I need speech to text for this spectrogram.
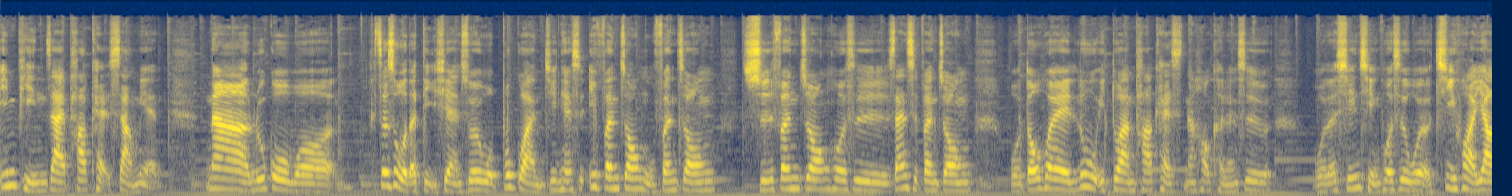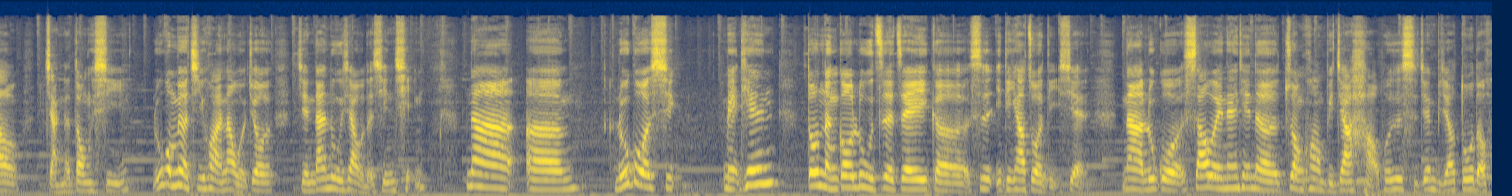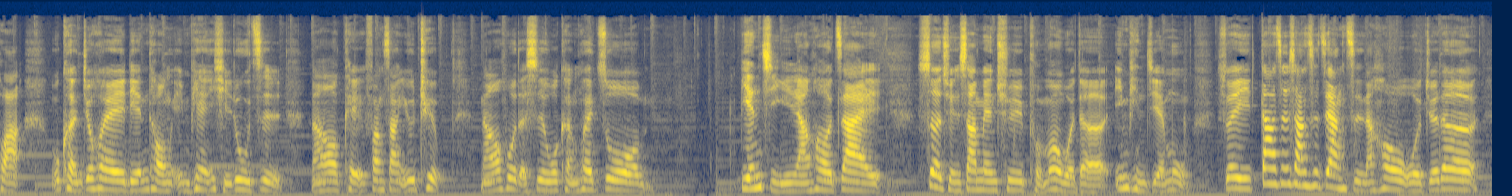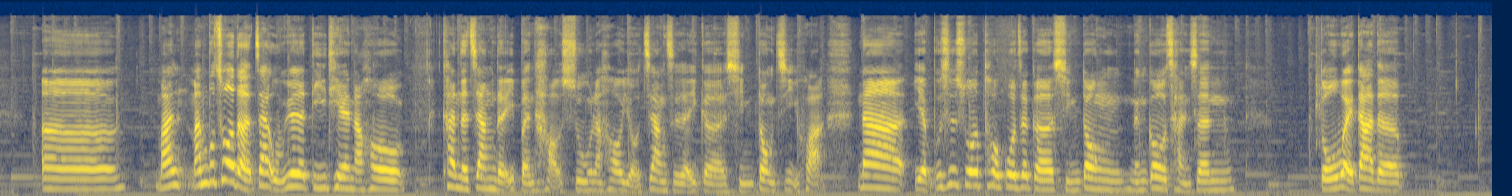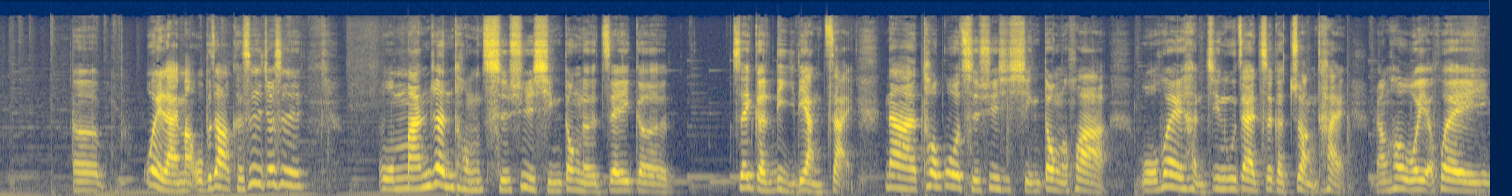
音频在 Podcast 上面。那如果我这是我的底线，所以我不管今天是一分钟、五分钟、十分钟，或是三十分钟，我都会录一段 Podcast，然后可能是。我的心情，或是我有计划要讲的东西，如果没有计划，那我就简单录一下我的心情。那呃，如果是每天都能够录制这一个是一定要做底线。那如果稍微那天的状况比较好，或是时间比较多的话，我可能就会连同影片一起录制，然后可以放上 YouTube，然后或者是我可能会做编辑，然后在。社群上面去 promote 我的音频节目，所以大致上是这样子。然后我觉得，呃，蛮蛮不错的，在五月的第一天，然后看了这样的一本好书，然后有这样子的一个行动计划。那也不是说透过这个行动能够产生多伟大的呃未来嘛，我不知道。可是就是我蛮认同持续行动的这一个。这个力量在，那透过持续行动的话，我会很进入在这个状态，然后我也会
